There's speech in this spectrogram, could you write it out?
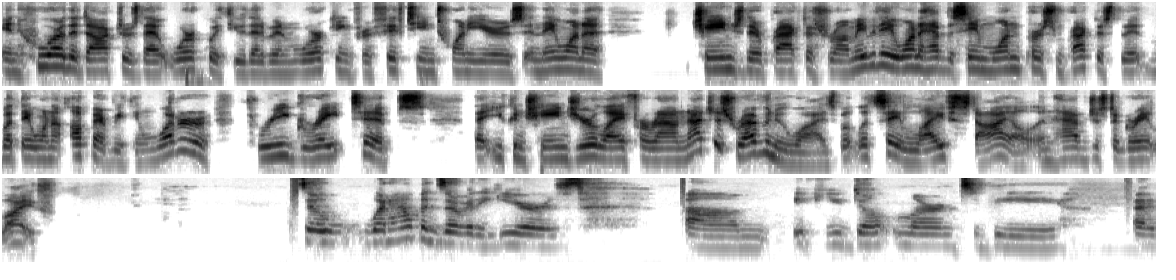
and who are the doctors that work with you that have been working for 15, 20 years and they want to change their practice around? Maybe they want to have the same one person practice, but they want to up everything. What are three great tips that you can change your life around, not just revenue wise, but let's say lifestyle and have just a great life? So, what happens over the years um, if you don't learn to be a,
